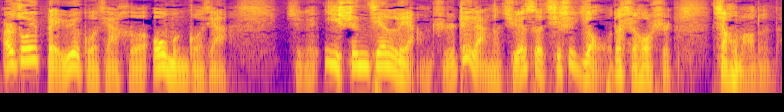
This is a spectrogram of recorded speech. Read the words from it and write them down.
而作为北约国家和欧盟国家，这个一身兼两职，这两个角色其实有的时候是相互矛盾的。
